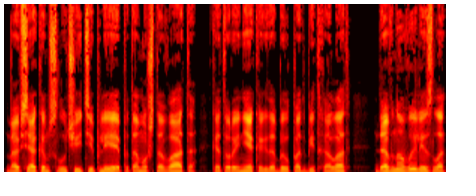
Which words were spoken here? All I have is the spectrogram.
во всяком случае, теплее, потому что вата, которой некогда был подбит халат, давно вылезла,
